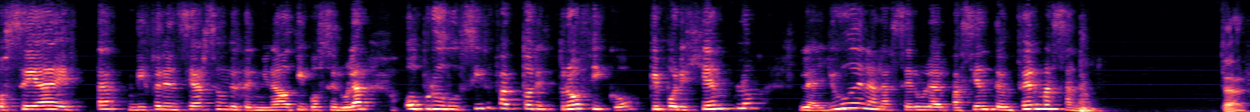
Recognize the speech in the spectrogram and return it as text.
o sea esta diferenciarse un determinado tipo celular o producir factores tróficos que, por ejemplo, le ayuden a la célula del paciente enferma a sanar. Claro.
